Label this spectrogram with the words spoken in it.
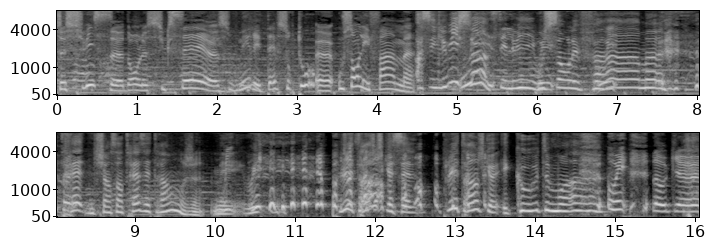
ce Suisse dont le succès euh, souvenir était surtout euh, Où sont les femmes? Ah, c'est lui, ça! Oui, c'est lui, Où oui. sont les femmes? Très, une chanson très étrange. Mais oui. plus étrange que celle, plus étrange que écoute-moi. Oui, donc euh,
